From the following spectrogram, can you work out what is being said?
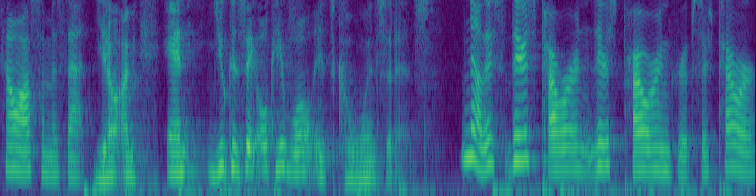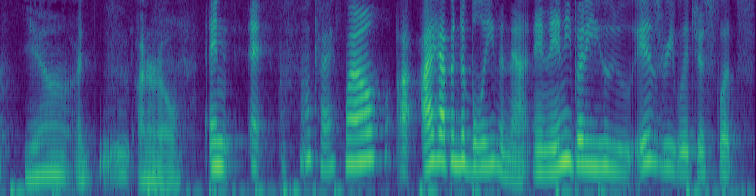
How awesome is that? You know, I mean, and you can say, okay, well, it's coincidence. No, there's there's power and there's power in groups. There's power Yeah, I, I don't know. And, and okay, well, I, I happen to believe in that. And anybody who is religious, let's,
